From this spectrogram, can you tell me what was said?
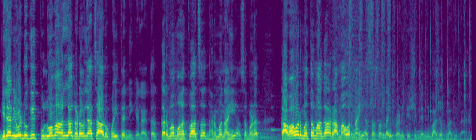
गेल्या निवडणुकीत पुलवामा हल्ला घडवल्याचा आरोपही त्यांनी केलाय. तर कर्म महत्वाचं धर्म नाही असं म्हणत कामावर मतं मागा रामावर नाही असा सल्लाही प्रणिती शिंदेंनी भाजपला दिलाय.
